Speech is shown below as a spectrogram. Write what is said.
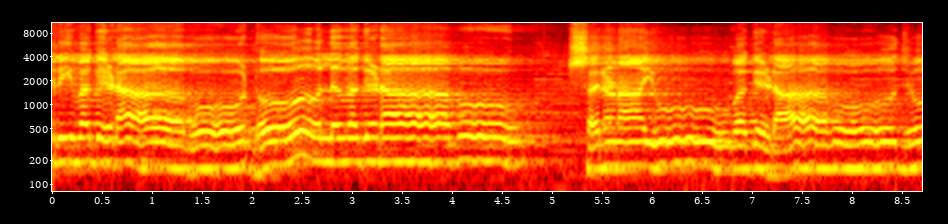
ખંજરી વગડાવો ઢોલ વગડાવો શરણાયુ વગડાવો જો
